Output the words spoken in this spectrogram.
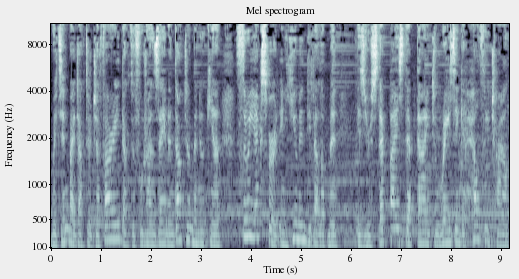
written by Dr. Jafari, Dr. Foojan Zeine, and Dr. Manoukian, three experts in human development, is your step-by-step guide to raising a healthy child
